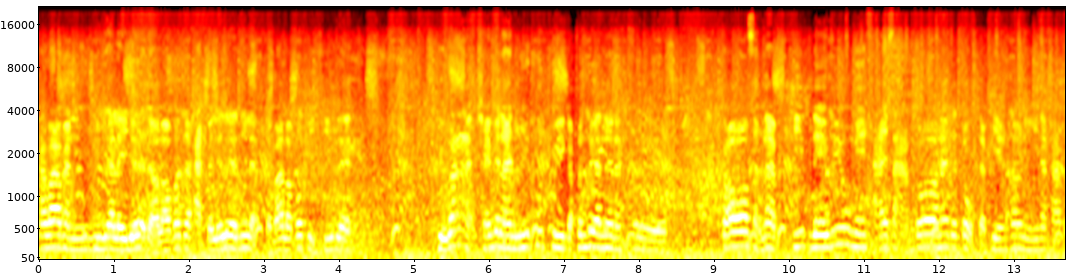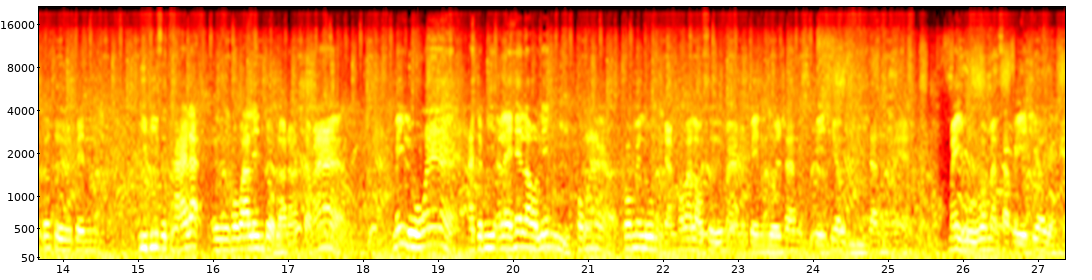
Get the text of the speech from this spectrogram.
ถ้าว่ามันมีอะไรเยอะ เดี๋ยวเราก็จะอัดไปเรื่อยๆนี่แหละ แต่ว่าเราก็ปิดคลิปเลย ถือว่าใช้เวลานี้พูดคุยกับเพื่อนๆด้วยนะ เออ ก็สำหรับคลิป Devil May Cry 3ก็น่าจะจบแต่เพียงเท่านี้นะครับ ก็คือเป็น EP สุดท้ายละเออเพราะว่าเล่นจบแล้วนะ แต่ว่าไม่รู้ว่าอาจจะมีอะไรให้เราเล่นอีก เพราะว่าก็ไม่รู้เหมือนกันเพราะว่าเราซื้อมามันเป็นเวอร์ชัน Special Edition แม่ไม่รู้ว่ามันสเปเชียลยังไง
